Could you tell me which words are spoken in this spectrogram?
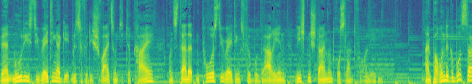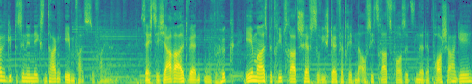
während Moody's die Ratingergebnisse für die Schweiz und die Türkei und Standard Poor's die Ratings für Bulgarien, Liechtenstein und Russland vorlegen. Ein paar runde Geburtstage gibt es in den nächsten Tagen ebenfalls zu feiern. 60 Jahre alt werden Uwe Hück, ehemals Betriebsratschef sowie stellvertretender Aufsichtsratsvorsitzender der Porsche AG,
